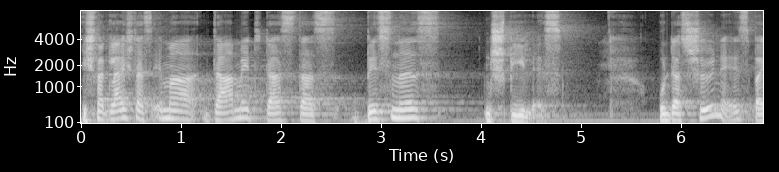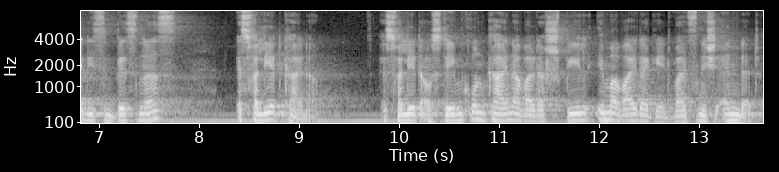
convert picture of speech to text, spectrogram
ich vergleiche das immer damit, dass das Business ein Spiel ist. Und das Schöne ist bei diesem Business, es verliert keiner. Es verliert aus dem Grund keiner, weil das Spiel immer weitergeht, weil es nicht endet.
